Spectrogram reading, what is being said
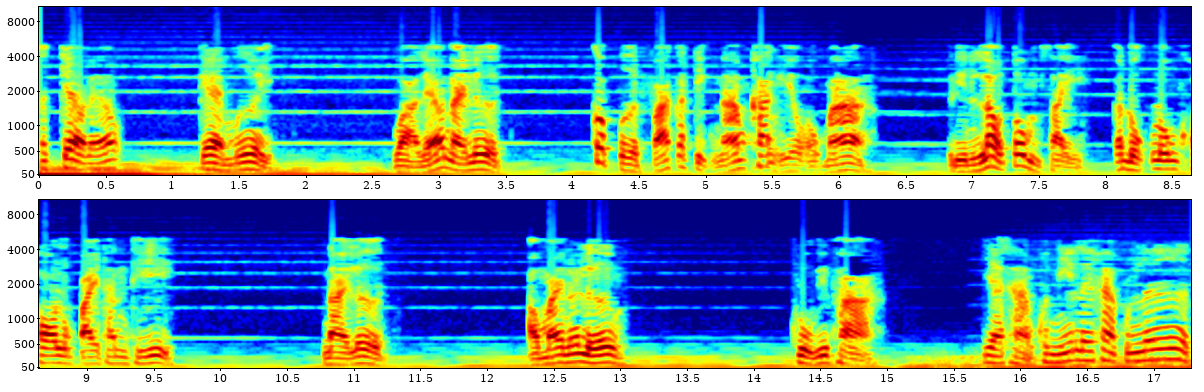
สักแก้วแล้ว แก้เมื่อยว่าแล้วนายเลิศก็เปิดฝากระติกน้ำข้างเอวออกมาลินเหล้าต้มใส่กระดกลงคอลงไปทันที นายเลิศ เอาไม้น้อยเลิง ครูวิภา อย่าถามคนนี้เลยค่ะคุณเลิศ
